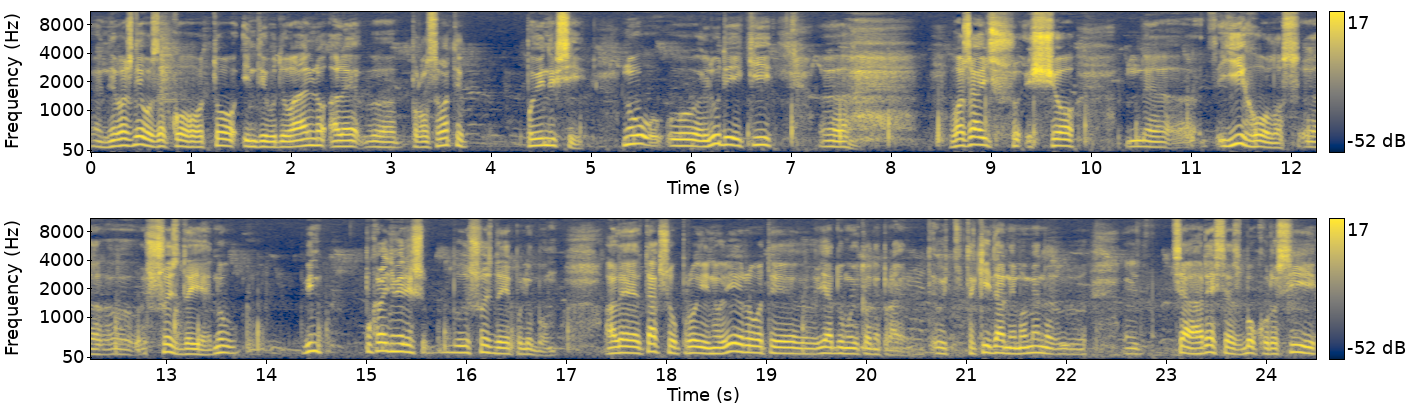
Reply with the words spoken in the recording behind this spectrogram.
Неважливо за кого, то індивідуально, але е, проголосувати повинні всі. Ну, люди, які е, вважають, що, е, їх голос щось дає. Ну, він, по крайній мірі, щось дає по-любому. Але так, що проігнорувати, я думаю, то неправильно. В такий даний момент е, ця агресія з боку Росії,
